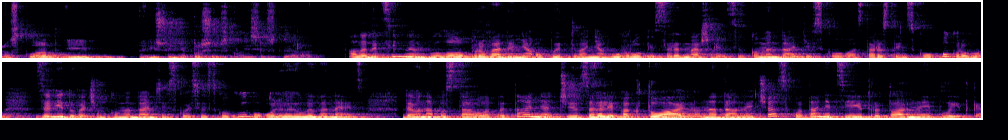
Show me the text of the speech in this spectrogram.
розклад і рішення Пришипської сільської ради. Але доцільним було проведення опитування у групі серед мешканців комендантівського старостинського округу завідувачем комендантівського сільського клубу Ольгою Левенець, де вона поставила питання, чи взагалі актуально на даний час складання цієї тротуарної плитки.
